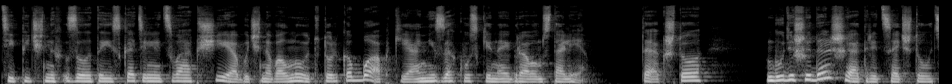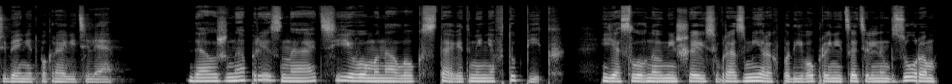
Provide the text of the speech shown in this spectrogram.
Типичных золотоискательниц вообще обычно волнуют только бабки, а не закуски на игровом столе. Так что Будешь и дальше отрицать, что у тебя нет покровителя?» Должна признать, его монолог ставит меня в тупик. Я словно уменьшаюсь в размерах под его проницательным взором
